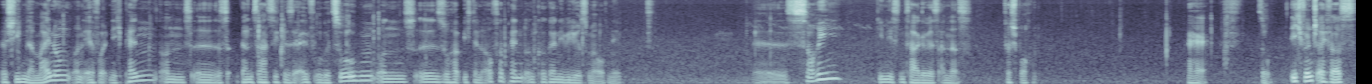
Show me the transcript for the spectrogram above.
verschiedener Meinung und er wollte nicht pennen und äh, das Ganze hat sich bis 11 Uhr gezogen und äh, so habe ich dann auch verpennt und konnte keine Videos mehr aufnehmen. Äh, sorry, die nächsten Tage wird es anders. Versprochen. so, ich wünsche euch was.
